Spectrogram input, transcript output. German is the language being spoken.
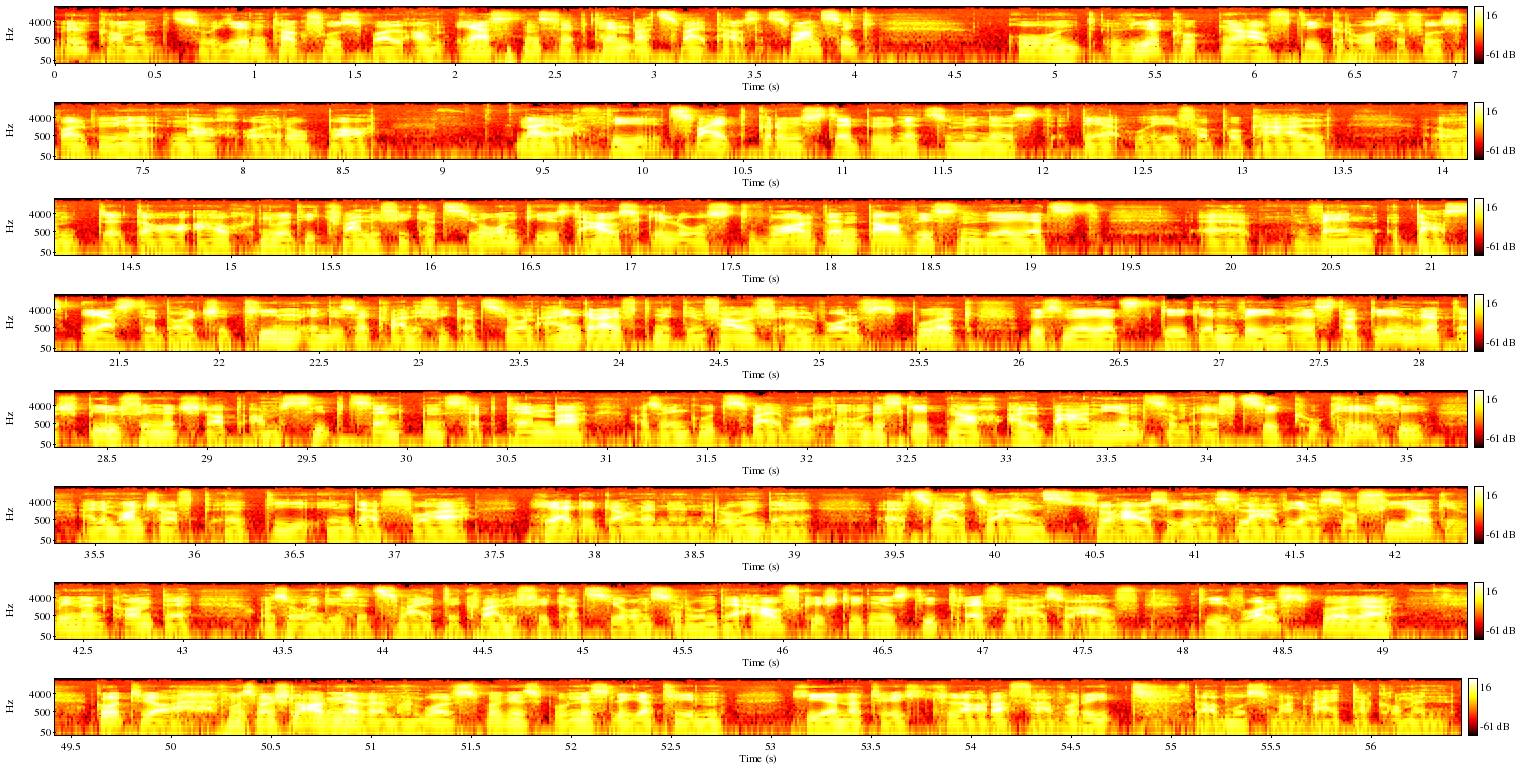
Willkommen zu Jeden Tag Fußball am 1. September 2020 und wir gucken auf die große Fußballbühne nach Europa. Naja, die zweitgrößte Bühne zumindest, der UEFA-Pokal und da auch nur die Qualifikation, die ist ausgelost worden. Da wissen wir jetzt, äh, wenn das erste deutsche Team in dieser Qualifikation eingreift mit dem VfL Wolfsburg. Wissen wir jetzt, gegen wen es da gehen wird. Das Spiel findet statt am 17. September, also in gut zwei Wochen. Und es geht nach Albanien zum FC Kukesi, eine Mannschaft, äh, die in der vorhergegangenen Runde äh, 2 zu 1 zu Hause gegen Slavia Sofia gewinnen konnte und so in diese zweite Qualifikationsrunde aufgestiegen ist. Die treffen also auf die Wolfsburger. Gut, ja, muss man schlagen, ne? wenn man Wolfsburg ist, Bundesliga-Team, hier natürlich klarer Favorit, da muss man weiterkommen,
